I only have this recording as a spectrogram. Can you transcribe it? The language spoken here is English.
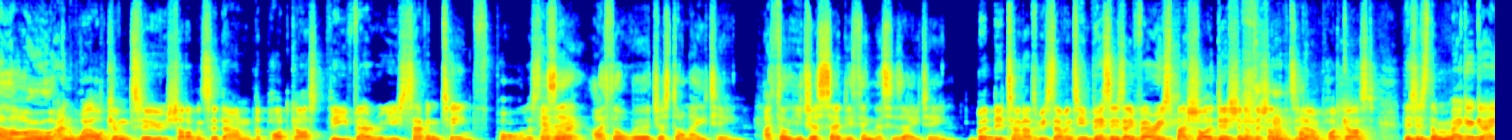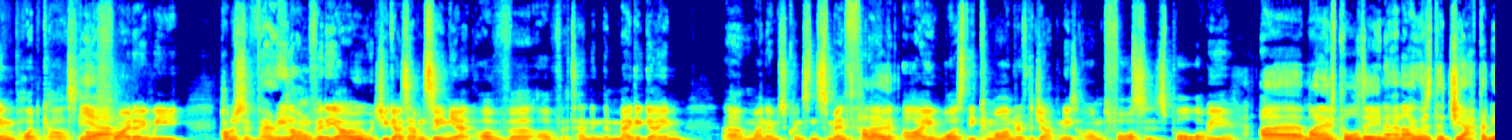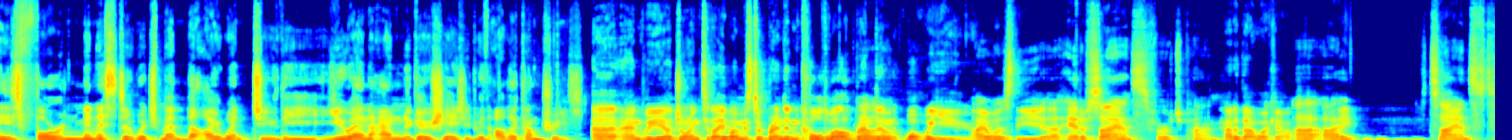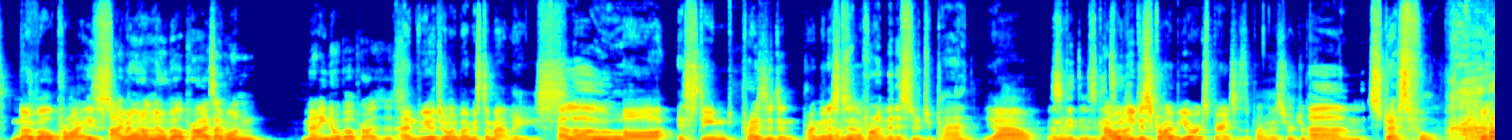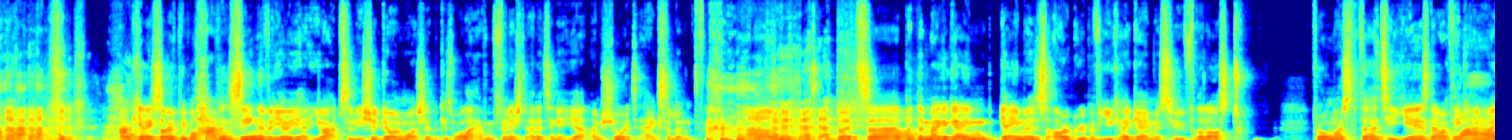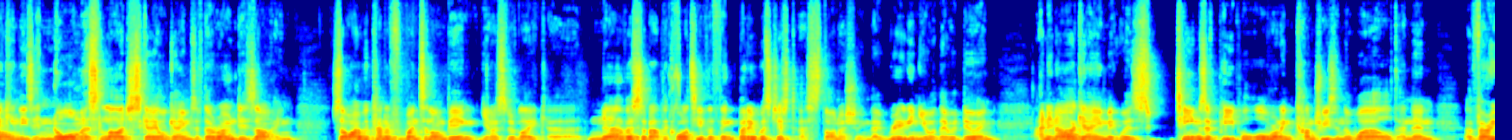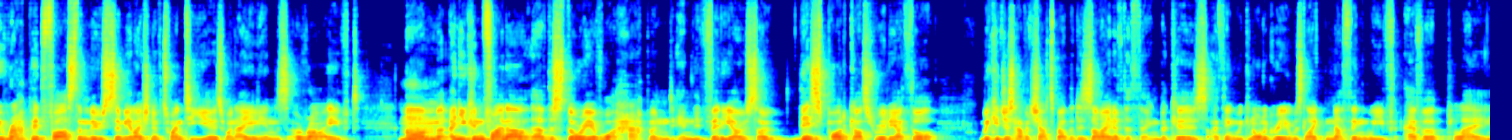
Hello and welcome to Shut Up and Sit Down, the podcast, the very 17th, Paul? Is that Is right? it? I thought we were just on 18. I thought you just said you think this is 18. But it turned out to be 17. This is a very special edition of the Shut Up and Sit Down podcast. This is the Mega Game podcast. Last Yeah. Friday, we published a very long video, which you guys haven't seen yet, of, uh, of attending the Mega Game. Uh, my is Quintin Smith. Hello. And I was the commander of the Japanese Armed Forces. Paul, what were you? Uh, my name is Paul Dean, and I was the Japanese foreign minister, which meant that I went to the UN and negotiated with other countries. Uh, and we are joined today by Mr. Brendan Caldwell. Brendan, Hello. what were you? I was the uh, head of science for Japan. How did that work out? Uh, I scienced. Nobel Prize. I winner. won a Nobel Prize. I won many Nobel Prizes. And we are joined by Mr. Matt Lees. Hello. Our esteemed president, Prime I was Minister. Prime Minister of Japan. Yeah. Wow. It was a good, it was a good How would time. you describe your experience as the Prime Minister of Japan? Um, stressful. okay, so if people haven't seen the video yet, you absolutely should go and watch it because while I haven't finished editing it yet, I'm sure it's excellent. um, but uh, but the Mega Game gamers are a group of UK gamers who, for the last tw- for almost 30 years now, I think, have Wow. been making these enormous, large-scale games of their own design. So I would kind of went along being, you know, sort of like uh, nervous about the quality of the thing, but it was just astonishing. They really knew what they were doing. And in our game, it was teams of people all running countries in the world, and then a very rapid, fast and loose simulation of 20 years when aliens arrived. Um, and you can find out uh, the story of what happened in the video. So this podcast, really, I thought we could just have a chat about the design of the thing because I think we can all agree it was like nothing we've ever played.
